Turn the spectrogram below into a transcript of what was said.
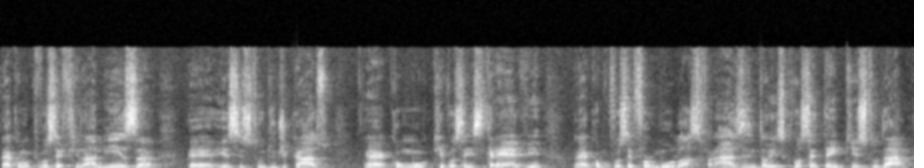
né? como que você finaliza é, esse estudo de caso é, como que você escreve, é, como que você formula as frases. Então, é isso que você tem que estudar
